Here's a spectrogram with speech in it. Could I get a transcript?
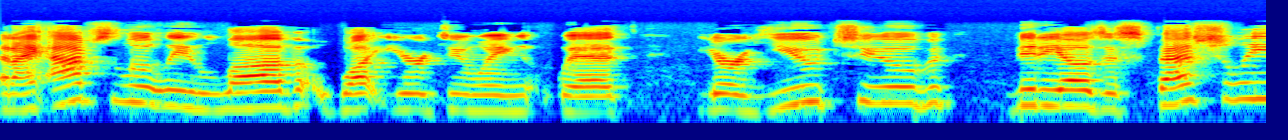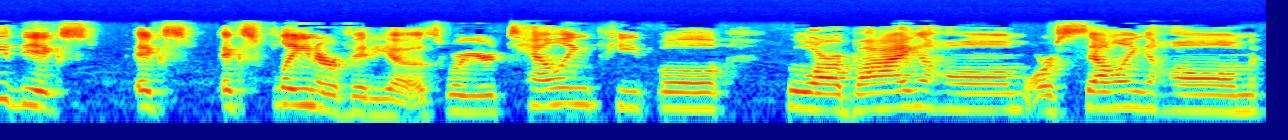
and I absolutely love what you're doing with your YouTube videos, especially the ex, ex, explainer videos, where you're telling people who are buying a home or selling a home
